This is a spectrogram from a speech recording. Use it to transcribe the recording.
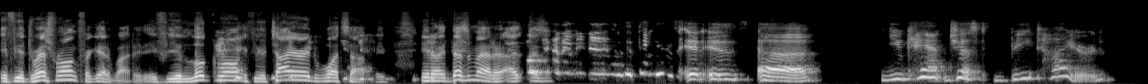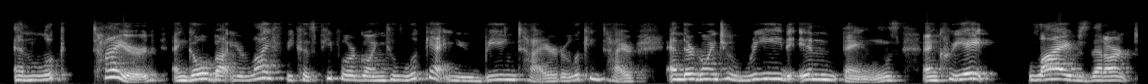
if you dress wrong forget about it. If you look wrong if you're tired what's up? If, you know it doesn't matter. As, well, I mean, the thing is it is uh you can't just be tired and look tired and go about your life because people are going to look at you being tired or looking tired and they're going to read in things and create lives that aren't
